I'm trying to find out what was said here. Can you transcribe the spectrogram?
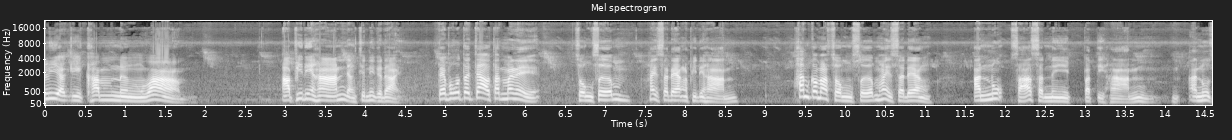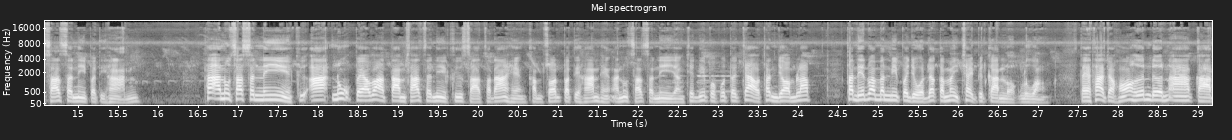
เรียกอีกคำหนึ่งว่า อภินิหารอย่างเช่นนี้ก็ได้ แต่พระพุทธเจ้าท่านไม่ได้ส่งเสริมให้แสดงอภินิหาร ท่านก็มาส่งเสริมให้แสดงอนุสาสนีปฏิหาร อนุสาสนีปฏิหาร ถ้าอนุสาสนีคืออนุแปลว่าตามศาสนีคือศาสนาแห่งคำสอนปฏิหารแห่งอนุสาสนี อย่างเช่นนี้พระพุทธเจ้าท่านยอมรับ ท่านเห็นว่ามันมีประโยชน์แล้วก็ไม่ใช่เป็นการหลอกลวง แต่ถ้าจะห่อเหินเดินอากาศ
